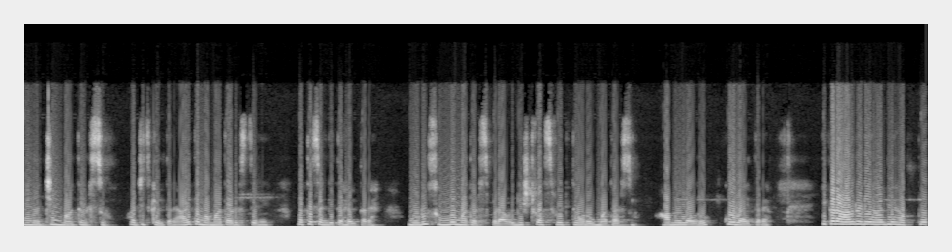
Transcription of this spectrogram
ನೀನ್ ಅಜ್ಜಿನ ಮಾತಾಡ್ಸು. ಅಜ್ಜಿದ್ ಕೇಳ್ತಾರೆ, ಆಯ್ತಮ್ಮ, ಮಾತಾಡಿಸ್ತೀನಿ. ಮತ್ತೆ ಸಂಗೀತ ಹೇಳ್ತಾರೆ, ನೋಡು ಸುಮ್ಮನೆ ಮಾತಾಡಿಸ್ಬೇಡ. ಅವ್ರಿಗೆ ಇಷ್ಟವಾದ ಸ್ವೀಟ್ ತಗೊಂಡೋಗಿ ಮಾತಾಡ್ಸು. ಆಮೇಲೆ ಅವರು ಕೂಲ್ ಆಯ್ತಾರೆ. ಈ ಕಡೆ ಆಲ್ರೆಡಿ ಆಗ್ಲೇ ಅಪ್ಪು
